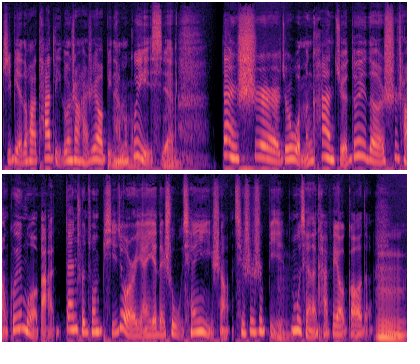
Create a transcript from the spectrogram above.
级别的话，它理论上还是要比他们贵一些。但是，就是我们看绝对的市场规模吧，单纯从啤酒而言，也得是五千亿以上，其实是比目前的咖啡要高的，嗯，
